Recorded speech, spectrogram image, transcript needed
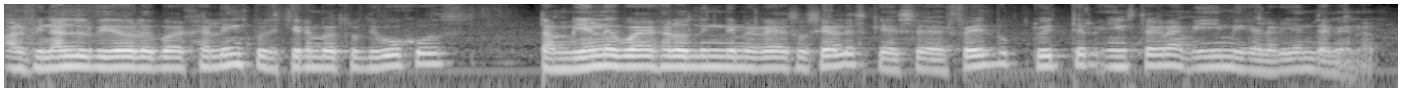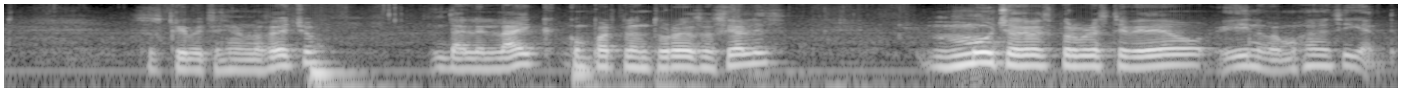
Al final del video les voy a dejar links por si quieren ver otros dibujos. También les voy a dejar los links de mis redes sociales, que es eh, Facebook, Twitter, Instagram y mi galería en DeviantArt. Suscríbete si no lo has hecho. Dale like, compártelo en tus redes sociales. Muchas gracias por ver este video y nos vemos en el siguiente.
